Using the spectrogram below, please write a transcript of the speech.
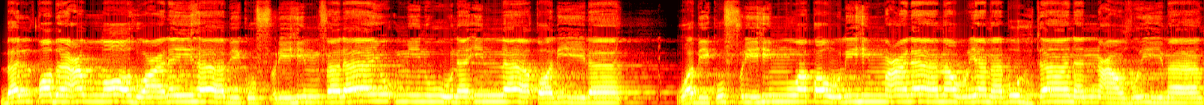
بل طبع الله عليها بكفرهم فلا يؤمنون الا قليلاً وبكفرهم وقولهم على مريم بهتانا عظيما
